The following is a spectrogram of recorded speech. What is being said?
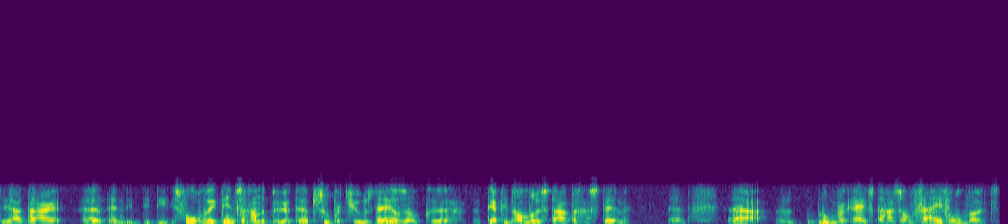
Ja, daar uh, en die, die, is volgende week dinsdag aan de beurt, hè, op Super Tuesday, als ook uh, 13 andere staten gaan stemmen. En nou ja, Bloomberg heeft daar zo'n 500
